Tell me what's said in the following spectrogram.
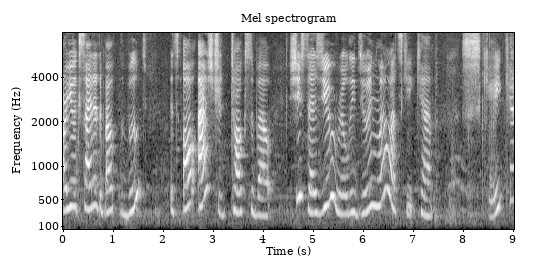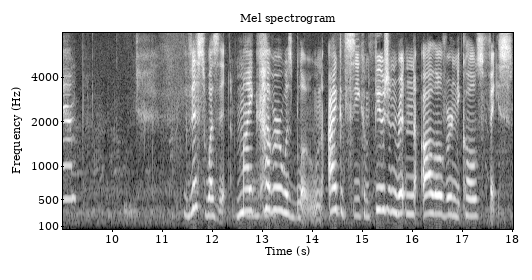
are you excited about the boot? It's all Astrid talks about. She says you're really doing well at skate camp. Skate camp? This was it. My cover was blown. I could see confusion written all over Nicole's face.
